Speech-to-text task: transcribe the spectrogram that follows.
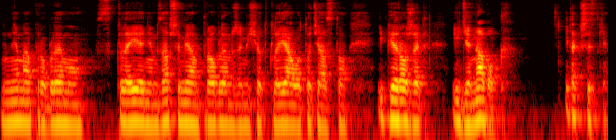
Nie ma problemu z klejeniem. Zawsze miałem problem, że mi się odklejało to ciasto i pierożek idzie na bok. I tak wszystkie.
